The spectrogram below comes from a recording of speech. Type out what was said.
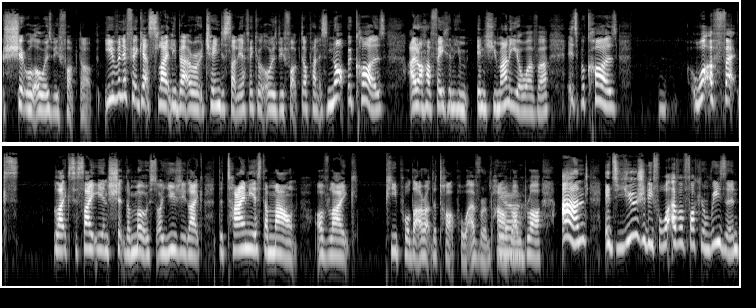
shit will always be fucked up. Even if it gets slightly better or it changes slightly, I think it will always be fucked up. And it's not because I don't have faith in hum- in humanity or whatever. It's because what affects like society and shit the most are usually like the tiniest amount of like people that are at the top or whatever in power, blah Yeah. blah blah. And it's usually for whatever fucking reason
